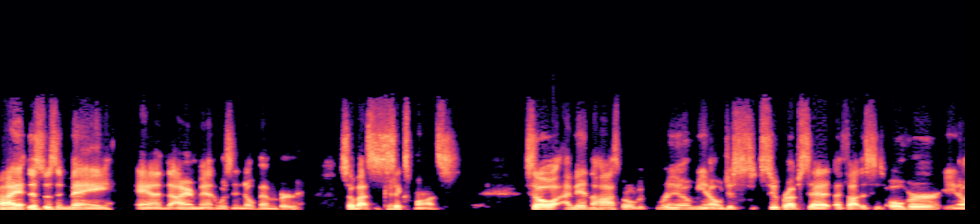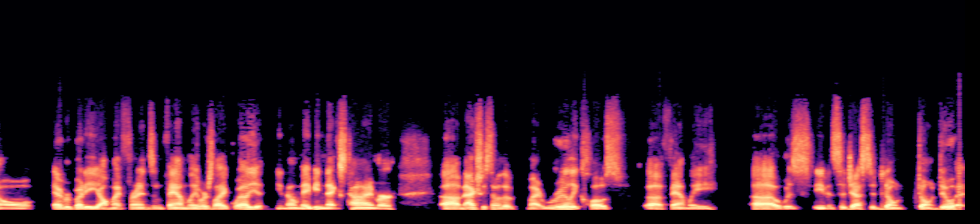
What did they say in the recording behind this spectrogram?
I this was in May, and the Ironman was in November, so about okay. six months so i'm in the hospital room you know just super upset. I thought this is over you know everybody all my friends and family was like well you, you know maybe next time or um, actually some of the my really close uh, family uh, was even suggested don't don't do it.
